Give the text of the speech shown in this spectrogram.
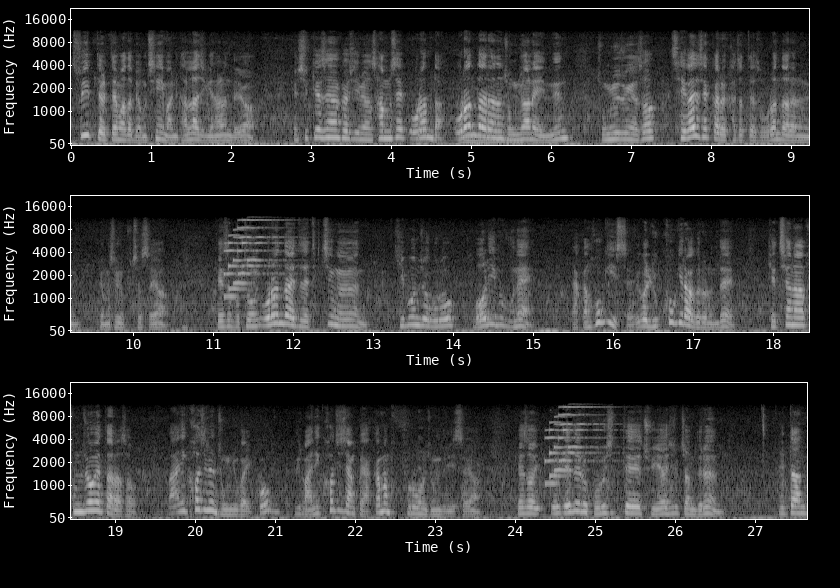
수입될 때마다 명칭이 많이 달라지긴 하는데요. 쉽게 생각하시면 삼색 오란다. 오란다라는 종류 안에 있는 종류 중에서 세 가지 색깔을 가졌다 해서 오란다라는 명칭을 붙였어요. 그래서 보통 오란다 애들의 특징은 기본적으로 머리 부분에 약간 혹이 있어요. 이걸 육혹이라 그러는데 개체나 품종에 따라서 많이 커지는 종류가 있고 많이 커지지 않고 약간만 부풀어 오는 종류들이 있어요. 그래서 얘들을 고르실 때 주의하실 점들은 일단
